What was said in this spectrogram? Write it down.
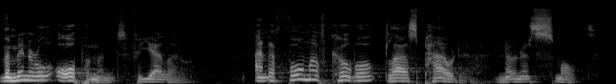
the mineral orpiment for yellow, and a form of cobalt glass powder known as smalt.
